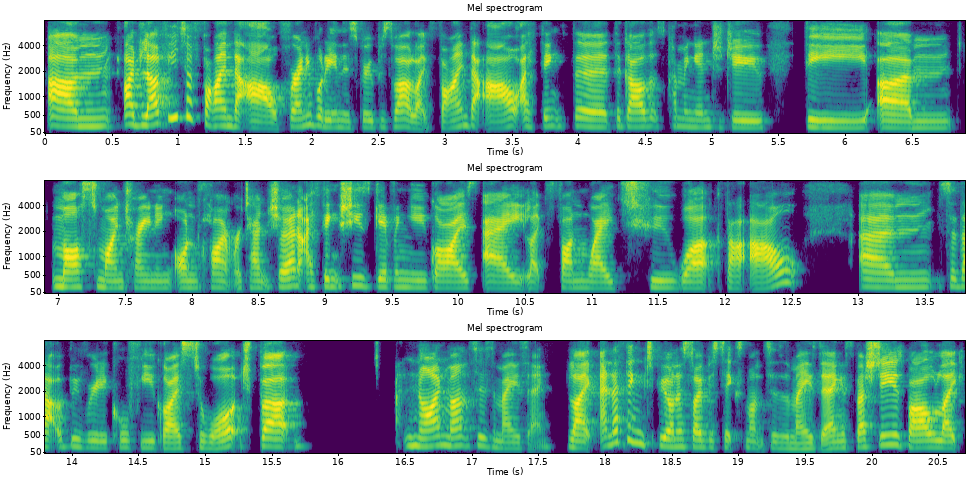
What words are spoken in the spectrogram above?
Um, I'd love you to find that out for anybody in this group as well. Like find that out. I think the the girl that's coming in to do the um mastermind training on client retention, I think she's giving you guys a like fun way to work that out. Um, so that would be really cool for you guys to watch. But nine months is amazing. Like anything to be honest, over six months is amazing, especially as well. Like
